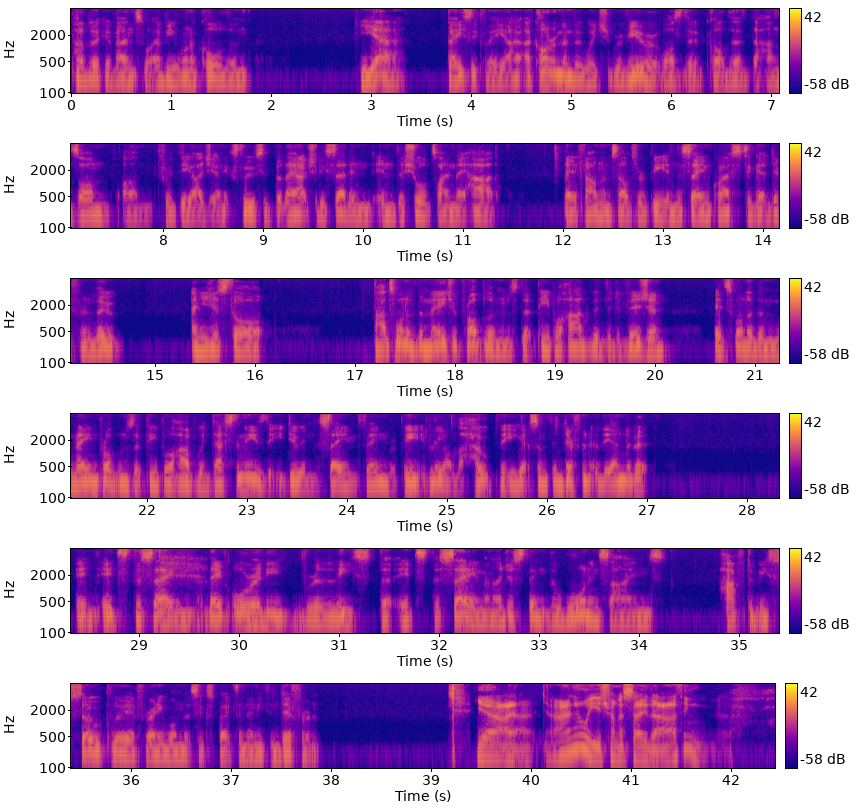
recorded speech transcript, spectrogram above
public events, whatever you want to call them, yeah, basically, I, I can't remember which reviewer it was that got the, the hands on on for the IGN exclusive, but they actually said in in the short time they had, they found themselves repeating the same quest to get different loot, and you just thought that's one of the major problems that people had with the division. It's one of the main problems that people have with Destiny is that you're doing the same thing repeatedly on the hope that you get something different at the end of it. It, it's the same. They've already released that it's the same, and I just think the warning signs have to be so clear for anyone that's expecting anything different. Yeah, I, I know what you're trying to say there. I think,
